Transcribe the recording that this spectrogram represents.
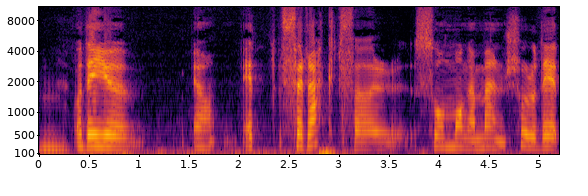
Mm. Och det är ju ja, ett förakt för så många människor. Och det är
